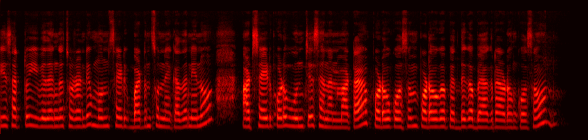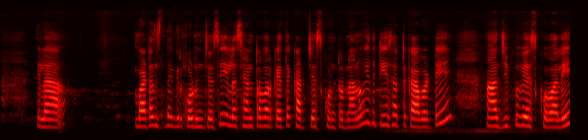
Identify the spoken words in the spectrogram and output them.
టీ షర్ట్ ఈ విధంగా చూడండి. ముందు సైడ్కి బటన్స్ ఉన్నాయి కదా. నేను అటు సైడ్ కూడా ఉంచేసాను అనమాట పొడవు కోసం పొడవుగా పెద్దగా బ్యాగ్ రావడం కోసం ఇలా బటన్స్ దగ్గర కూడా ఉంచేసి ఇలా సెంటర్ వరకు అయితే కట్ చేసుకుంటున్నాను. ఇది టీ షర్ట్ కాబట్టి జిప్ వేసుకోవాలి.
